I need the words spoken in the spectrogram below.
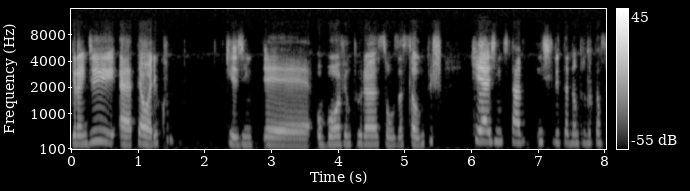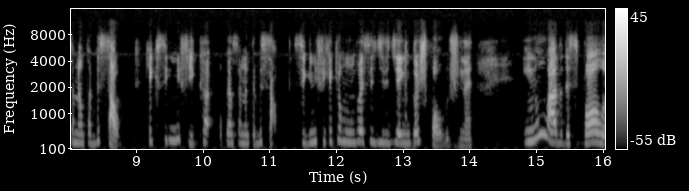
grande é, teórico, que a gente, é, o Boaventura Souza Santos, que é a gente está inscrita dentro do pensamento abissal. Que, que significa o pensamento abissal? significa que o mundo vai se dividir em dois polos, né? Em um lado desse polo,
